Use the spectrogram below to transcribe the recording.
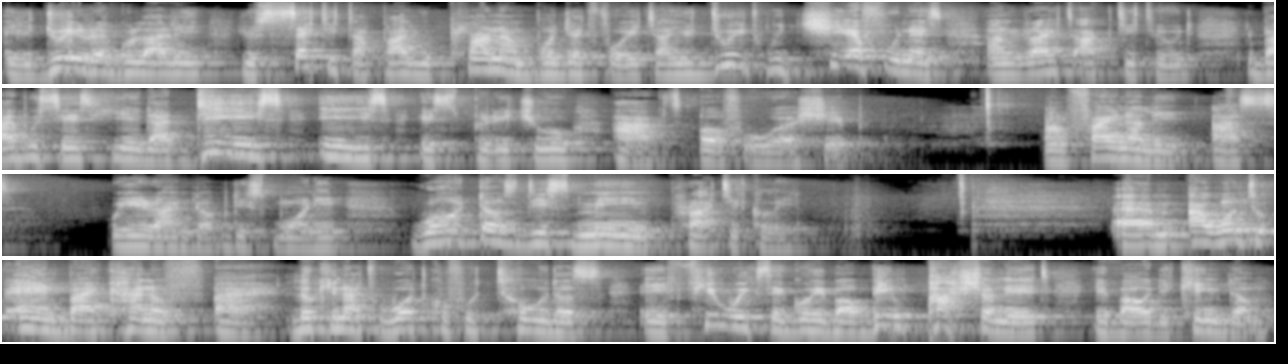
and you do it regularly, you set it apart, you plan and budget for it, and you do it with cheerfulness and right attitude, the Bible says here that this is a spiritual act of worship. And finally, as we round up this morning, what does this mean practically? Um, I want to end by kind of uh, looking at what Kofu told us a few weeks ago about being passionate about the kingdom.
